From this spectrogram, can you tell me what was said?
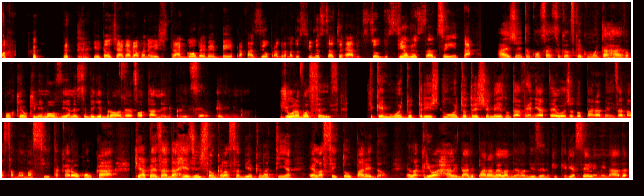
Então o Thiago Abravanel estragou o BBB pra fazer o programa do Silvio Santos, o reality show do Silvio Santos e Rita. Ai, gente, eu confesso que eu fiquei com muita raiva, porque o que me movia nesse Big Brother é votar nele pra ele ser eliminado. Juro a vocês. Fiquei muito triste, muito triste mesmo, tá vendo? E até hoje eu dou parabéns à nossa mamacita, Carol Conká, que apesar da rejeição que ela sabia que ela tinha, ela aceitou o paredão. Ela criou a realidade paralela dela, dizendo que queria ser eliminada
